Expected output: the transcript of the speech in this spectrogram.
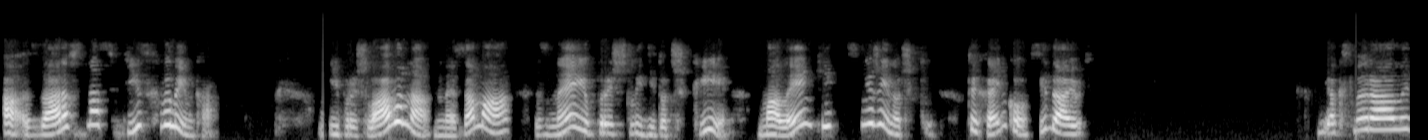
А зараз в нас фіз хвилинка. І прийшла вона не сама. З нею прийшли діточки, маленькі сніжиночки. Тихенько сідають. Як смирали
